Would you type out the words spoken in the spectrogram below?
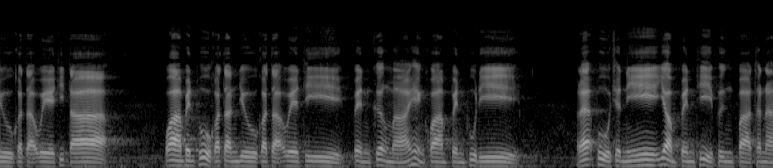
ญูกตะเวทิตา ความเป็นผู้กตัญญูกตะเวที เป็นเครื่องหมายแห่งความเป็นผู้ดี และผู้เช่นนี้ย่อมเป็นที่พึงปรารถนา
